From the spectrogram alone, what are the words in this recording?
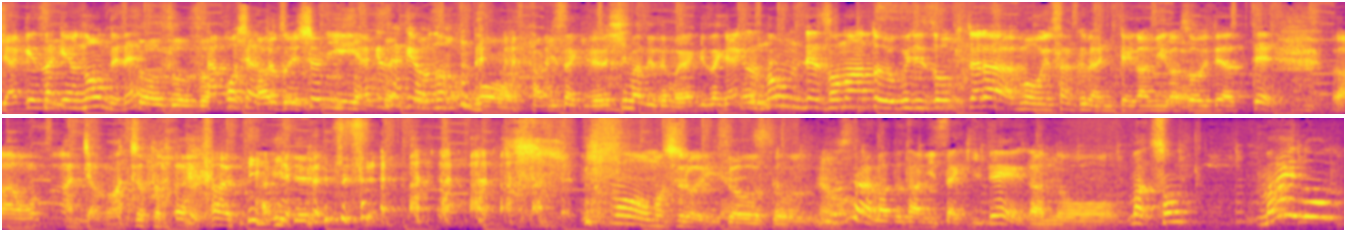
焼け酒を飲んでね。そうそうそう。タコ社長と一緒に焼け酒を飲んで。旅先で島ででも焼け酒飲んでその後翌日起きたらもうさくらに手紙が添えてあって「ああんちゃんはちょっと 旅に もう面白いそうそう、うん。そしたらまた旅先であのまあその前の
